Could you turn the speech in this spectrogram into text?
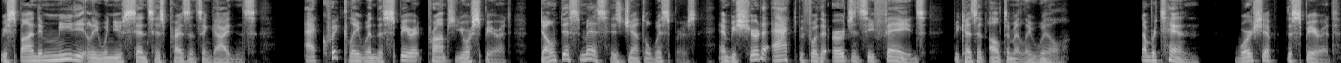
respond immediately when you sense His presence and guidance. Act quickly when the Spirit prompts your spirit. Don't dismiss His gentle whispers, and be sure to act before the urgency fades, because it ultimately will. Number 10, worship the Spirit.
